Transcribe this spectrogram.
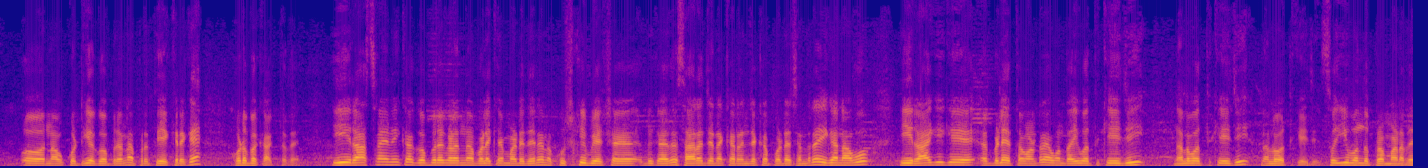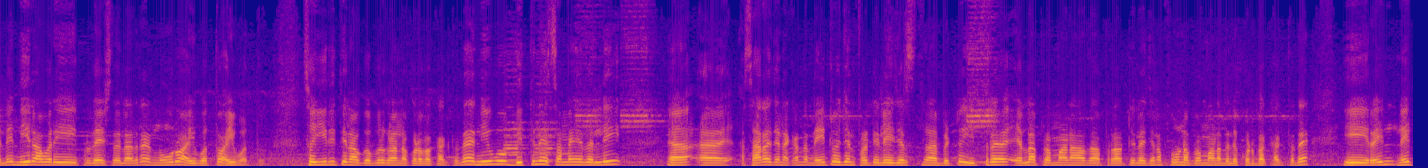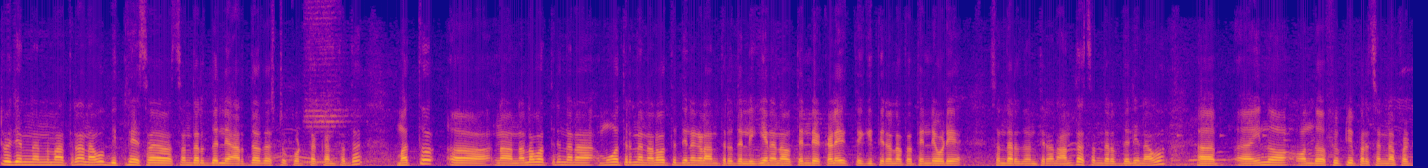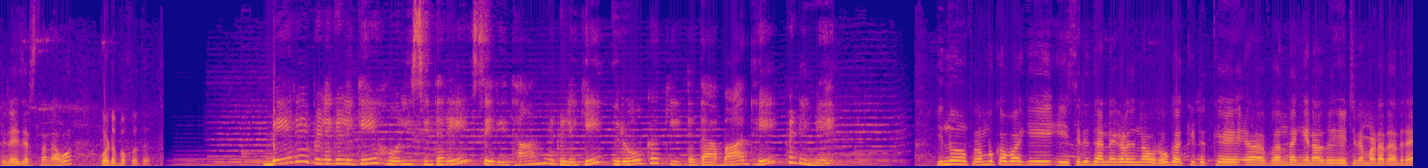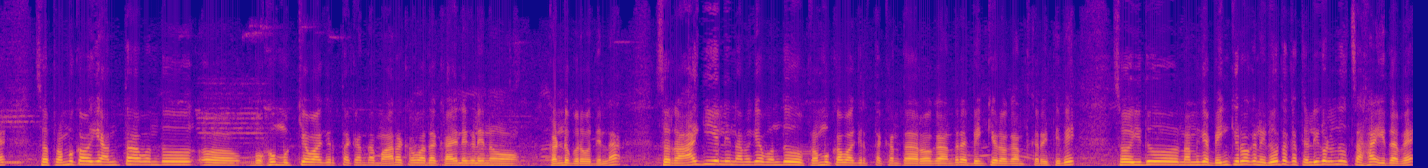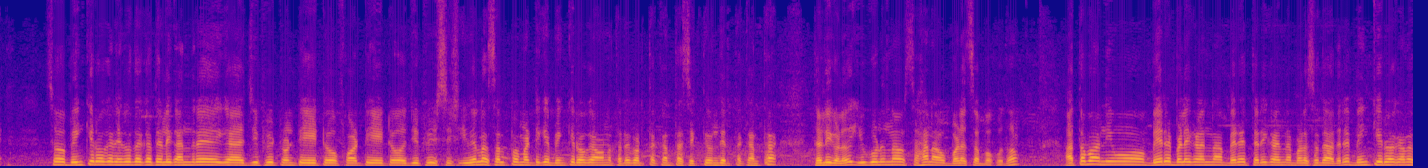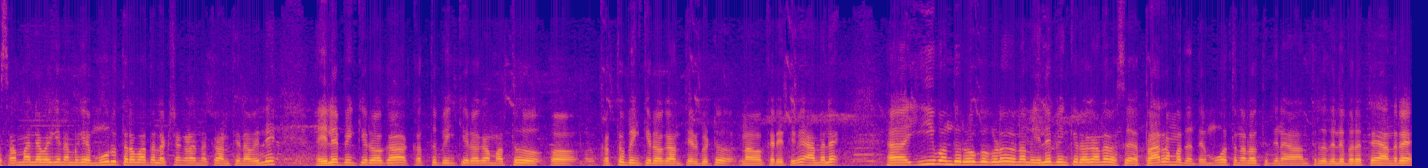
ನಾವು ಕೊಟ್ಟಿಗೆ ಗೊಬ್ಬರನ ಪ್ರತಿ ಎಕರೆಗೆ ಕೊಡಬೇಕಾಗ್ತದೆ. ಈ ರಾಸಾಯನಿಕ ಗೊಬ್ಬರಗಳನ್ನು ಬಳಕೆ ಮಾಡಿದರೆ ನಾವು ಖುಷ್ಕಿ ಬೇಷ ಬೇಕಾದರೆ ಸಾರಜನಕ ರಂಜಕ ಪೊಟ್ಯಾಸ್ ಅಂದರೆ ಈಗ ನಾವು ಈ ರಾಗಿಗೆ ಬೆಳೆ ತೊಗೊಂಡ್ರೆ ಒಂದು ಐವತ್ತು ಕೆ ಜಿ ನಲವತ್ತು ಕೆ ಜಿ ನಲವತ್ತು ಕೆ ಜಿ ಸೊ ಈ ಒಂದು ಪ್ರಮಾಣದಲ್ಲಿ ನೀರಾವರಿ ಪ್ರದೇಶದಲ್ಲಾದರೆ ನೂರು ಐವತ್ತು ಐವತ್ತು. ಸೊ ಈ ರೀತಿ ನಾವು ಗೊಬ್ಬರಗಳನ್ನು ಕೊಡಬೇಕಾಗ್ತದೆ. ನೀವು ಬಿತ್ತನೆ ಸಮಯದಲ್ಲಿ ಸಾರಜನಕ ಅಂದರೆ ನೈಟ್ರೋಜನ್ ಫರ್ಟಿಲೈಸರ್ಸ್ನ ಬಿಟ್ಟು ಇತರ ಎಲ್ಲ ಪ್ರಮಾಣದ ಫರ್ಟಿಲೈಜರ್ನ ಪೂರ್ಣ ಪ್ರಮಾಣದಲ್ಲಿ ಕೊಡಬೇಕಾಗ್ತದೆ. ಈ ರೈನ್ ನೈಟ್ರೋಜನನ್ನು ಮಾತ್ರ ನಾವು ಬಿತ್ತನೆ ಸಂದರ್ಭದಲ್ಲಿ ಅರ್ಧದಷ್ಟು ಕೊಡ್ತಕ್ಕಂಥದ್ದು. ಮತ್ತು ನಾವು ನಲವತ್ತರಿಂದ ಮೂವತ್ತರಿಂದ ನಲವತ್ತು ದಿನಗಳ ಅಂತರದಲ್ಲಿ ಏನು ನಾವು ತೆಂಡೆ ಕಳೆ ತೆಗಿತೀರಲ್ಲ ಅಥವಾ ತೆಂಡೆ ಹೊಡೆಯ ಸಂದರ್ಭ ಅಂತಿರಲ್ಲ ಅಂಥ ಸಂದರ್ಭದಲ್ಲಿ ನಾವು ಇನ್ನೂ ಒಂದು ಫಿಫ್ಟಿ ಪರ್ಸೆಂಟ್ನ ಫರ್ಟಿಲೈಸರ್ಸ್ನ ನಾವು ಕೊಡಬಹುದು. ಬೇರೆ ಬೆಳೆಗಳಿಗೆ ಹೋಲಿಸಿದರೆ ಸಿರಿಧಾನ್ಯಗಳಿಗೆ ರೋಗ ಕೀಟದ ಬಾಧೆ ಕಡಿಮೆ. ಇನ್ನು ಪ್ರಮುಖವಾಗಿ ಈ ಸಿರಿಧಾನ್ಯಗಳಲ್ಲಿ ನಾವು ರೋಗ ಕೀಟಕ್ಕೆ ಬಂದಂಗೆ ಏನಾದರೂ ಯೋಚನೆ ಮಾಡೋದಾದರೆ, ಸೊ ಪ್ರಮುಖವಾಗಿ ಅಂಥ ಒಂದು ಬಹು ಮುಖ್ಯವಾಗಿರ್ತಕ್ಕಂಥ ಮಾರಕವಾದ ಕಾಯಿಲೆಗಳೇನು ಕಂಡು ಬರುವುದಿಲ್ಲ. ಸೊ ರಾಗಿಯಲ್ಲಿ ನಮಗೆ ಒಂದು ಪ್ರಮುಖವಾಗಿರ್ತಕ್ಕಂಥ ರೋಗ ಅಂದರೆ ಬೆಂಕಿ ರೋಗ ಅಂತ ಕರಿತೀವಿ. ಸೊ ಇದು ನಮಗೆ ಬೆಂಕಿ ರೋಗ ನಿರೋಧಕ ತಳಿಗಳಲ್ಲೂ ಸಹ ಇದ್ದಾವೆ ಸೊ ಬೆಂಕಿ ರೋಗ ನಿರೋಧಕ ತಳಿಗೆ ಅಂದರೆ ಈಗ G P twenty eight forty eight G P six ಇವೆಲ್ಲ ಸ್ವಲ್ಪ ಮಟ್ಟಿಗೆ ಬೆಂಕಿ ರೋಗವನ್ನು ತಡೆಗಟ್ಟತಕ್ಕಂಥ ಶಕ್ತಿ ಹೊಂದಿರತಕ್ಕಂಥ ತಳಿಗಳು. ಇವುಗಳನ್ನು ಸಹ ನಾವು ಬಳಸಬಹುದು. ಅಥವಾ ನೀವು ಬೇರೆ ಬೆಳೆಗಳನ್ನು, ಬೇರೆ ತಳಿಗಳನ್ನು ಬಳಸೋದಾದರೆ ಬೆಂಕಿ ರೋಗ ಸಾಮಾನ್ಯವಾಗಿ ನಮಗೆ ಮೂರು ಥರವಾದ ಲಕ್ಷಣಗಳನ್ನು ಕಾಣ್ತೀವಿ ನಾವಿಲ್ಲಿ. ಎಲೆ ಬೆಂಕಿ ರೋಗ, ಕತ್ತು ಬೆಂಕಿ ರೋಗ ಮತ್ತು ಕತ್ತು ಬೆಂಕಿ ರೋಗ ಅಂತ ಹೇಳ್ಬಿಟ್ಟು ನಾವು ಕರಿತೀವಿ. ಆಮೇಲೆ ಈ ಒಂದು ರೋಗಗಳು ನಮ್ಮ ಎಲೆ ಬೆಂಕಿ ರೋಗ ಅಂದರೆ ಪ್ರಾರಂಭದಂತೆ ಮೂವತ್ತು ನಲವತ್ತು ದಿನ ಅಂತರದಲ್ಲಿ ಬರುತ್ತೆ. ಅಂದರೆ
